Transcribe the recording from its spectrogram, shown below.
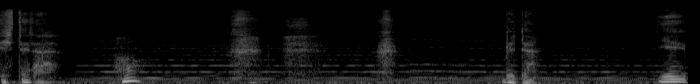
रिश्तेदार? हाँ। बेटा, ये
